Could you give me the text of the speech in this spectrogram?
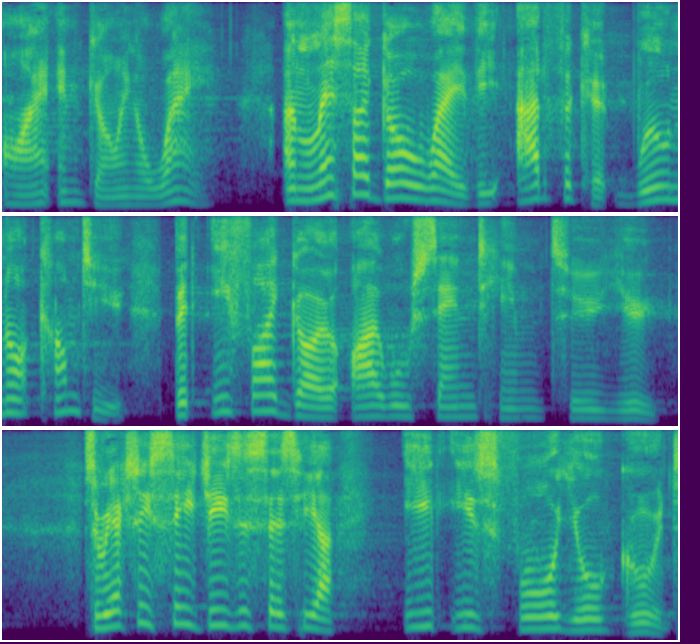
I am going away. Unless I go away, the advocate will not come to you. But if I go, I will send him to you. So we actually see Jesus says here, It is for your good.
